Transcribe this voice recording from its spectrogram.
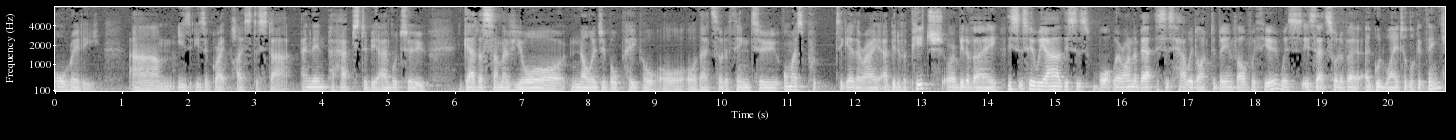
already um, is is a great place to start, and then perhaps to be able to gather some of your knowledgeable people or, or that sort of thing to almost put together a, a bit of a pitch or a bit of a this is who we are, this is what we're on about, this is how we'd like to be involved with you. Was is that sort of a, a good way to look at things?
